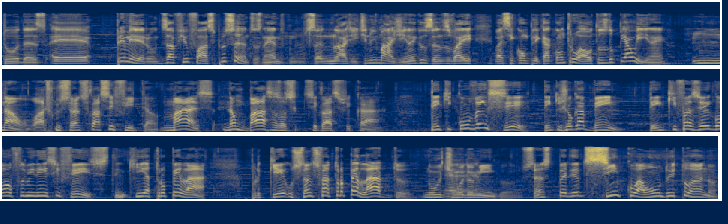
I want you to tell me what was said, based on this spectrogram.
todas. É, primeiro, desafio fácil para o Santos, né? A gente não imagina que o Santos vai, vai se complicar contra o Altos do Piauí, né? Não, acho que o Santos classifica. Mas não basta só se classificar. Tem que convencer, tem que jogar bem tem que fazer igual o Fluminense fez, tem que atropelar. Porque o Santos foi atropelado no último é. domingo. O Santos perdeu de 5 a 1 do Ituano.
